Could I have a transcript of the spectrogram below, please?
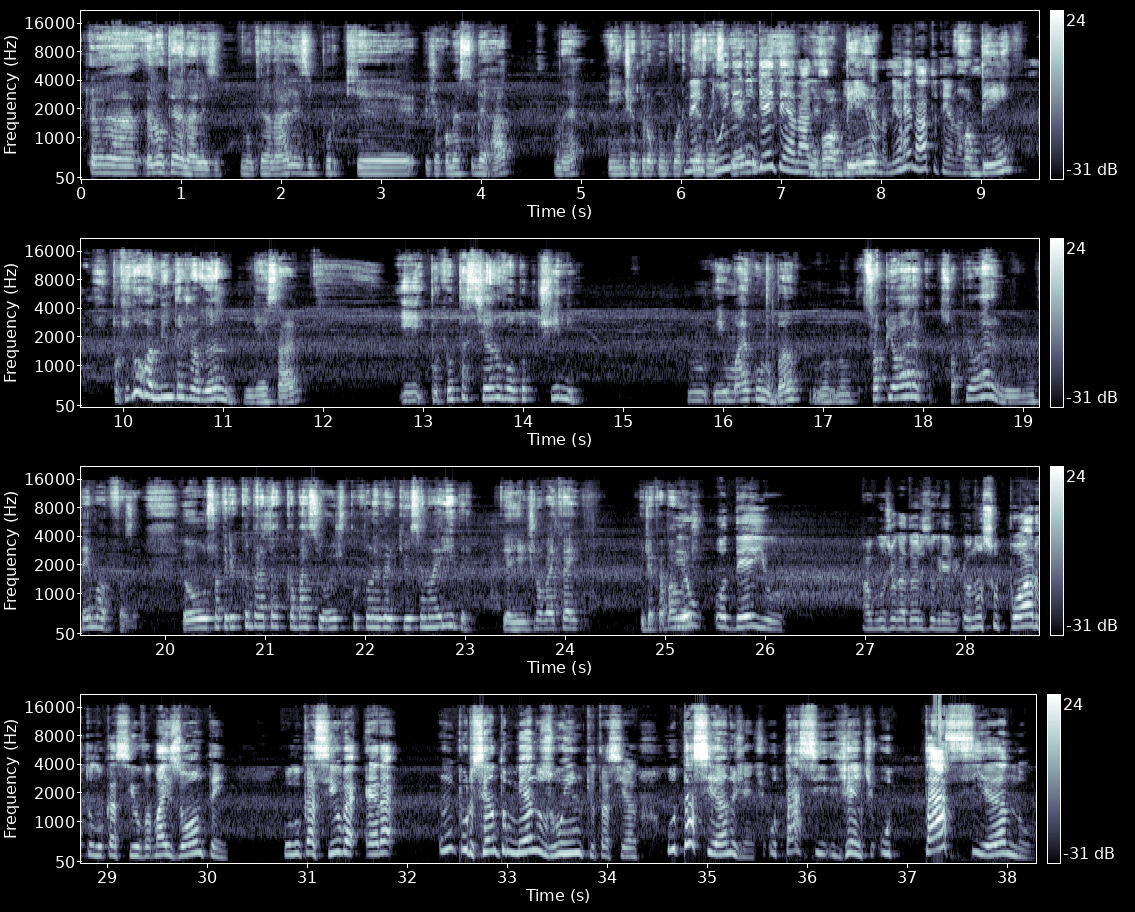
Ah, eu não tenho análise. Não tenho análise porque já começa tudo errado, né? E a gente entrou com o Nem Cortez na tu e nem esquerda. ninguém tem análise. O tem Robinho- análise, nem o Renato tem análise. Robinho. Por que, que o Robinho tá jogando? Ninguém sabe. E porque o Tassiano voltou pro time. Hum, E o Michael no banco. não- não- só piora, cara. Só piora. Não, não tem mal o que fazer. Eu só queria que o campeonato acabasse hoje porque o Leverkusen não é líder. E a gente não vai cair. Podia acabar Eu hoje. odeio alguns jogadores do Grêmio. Eu não suporto o Lucas Silva, mas ontem o Lucas Silva era 1% menos ruim que o Tassiano. O Tassiano, gente, o Tassi, gente, o Tassiano,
